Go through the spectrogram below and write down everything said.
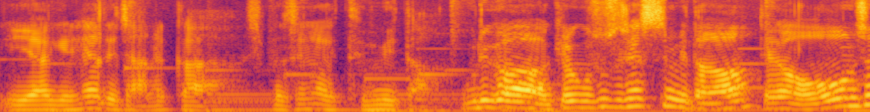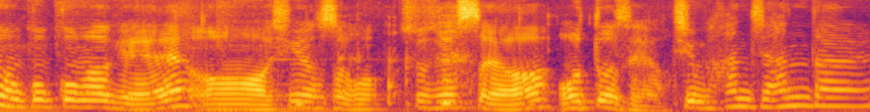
이야기를 해야 되지 않을까 싶은 생각이 듭니다. 우리가 결국 수술했습니다. 제가 엄청 꼼꼼하게 어, 신경 써서 수술했어요. 어떠세요? 지금 한 지 한 달,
